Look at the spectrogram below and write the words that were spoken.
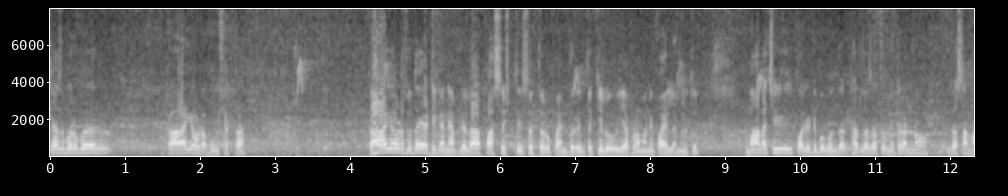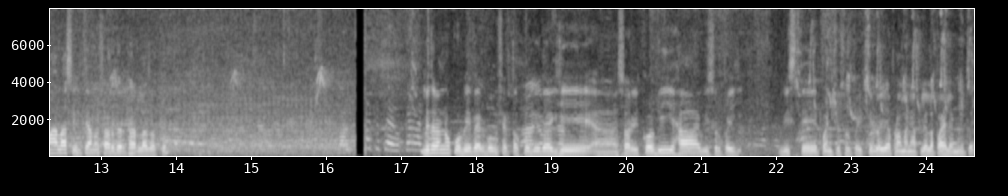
त्याचबरोबर काळा घेवडा बघू शकता. काळा घेवडासुद्धा या ठिकाणी आपल्याला पासष्ट ते सत्तर रुपयांपर्यंत किलो याप्रमाणे पाहायला मिळतो. मालाची क्वालिटी बघून दर ठरला जातो मित्रांनो जसा माल असेल त्यानुसार दर ठरला जातो. मित्रांनो कोबी बॅग बघू शकता. कोबी बॅग ही सॉरी कोबी हा वीस रुपये वीस ते पंचवीस रुपये किलो याप्रमाणे आपल्याला पाहायला मिळतं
